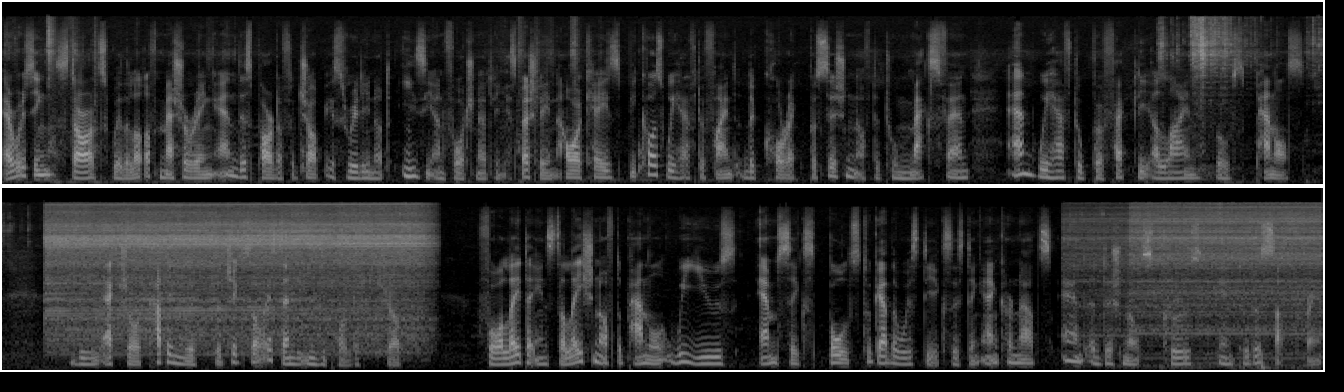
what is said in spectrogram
Everything starts with a lot of measuring and this part of the job is really not easy unfortunately, especially in our case, because we have to find the correct position of the two max fan and we have to perfectly align both panels. The actual cutting with the jigsaw is then the easy part of the job. For later installation of the panel we use M6 bolts together with the existing anchor nuts and additional screws into the subframe.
